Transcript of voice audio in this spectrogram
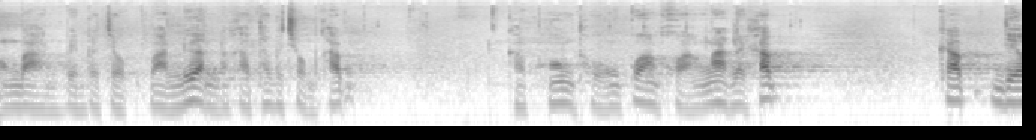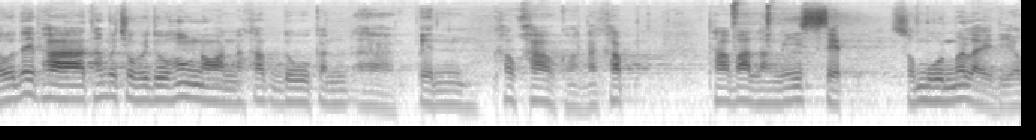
2 บานเป็นกระจกบานเลื่อนนะครับท่านผู้ชมครับครับห้องโถงกว้างขวางมากเลยครับ ครับเดี๋ยวได้พาท่านผู้ชมไปดูห้องนอนนะครับ ดูกันเป็นคร่าวๆก่อนนะครับ ถ้าบ้านหลังนี้เสร็จสมบูรณ์เมื่อไหร่เดี๋ยว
